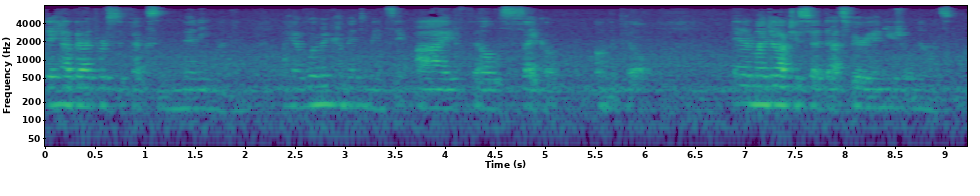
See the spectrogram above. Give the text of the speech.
They have adverse effects in many women. I have women come into me and say, I felt psycho on the pill. And my doctor said, that's very unusual. No, it's not.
